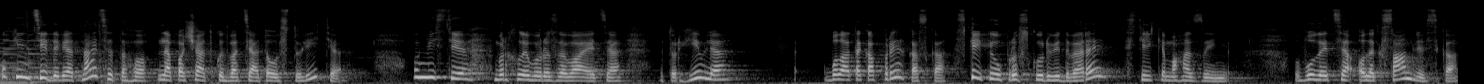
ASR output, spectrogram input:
У кінці 19-го, на початку 20-го століття у місті бурхливо розвивається торгівля. Була така приказка: скільки у Проскурові дверей, стільки магазинів. Вулиця Олександрівська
